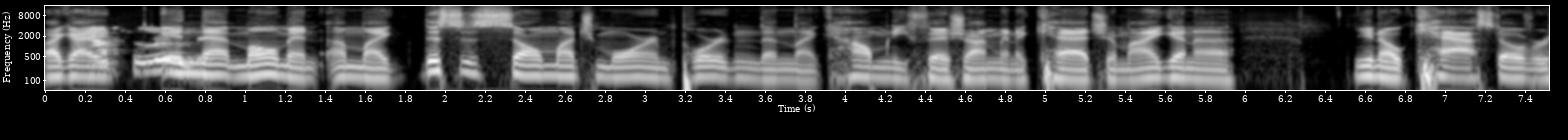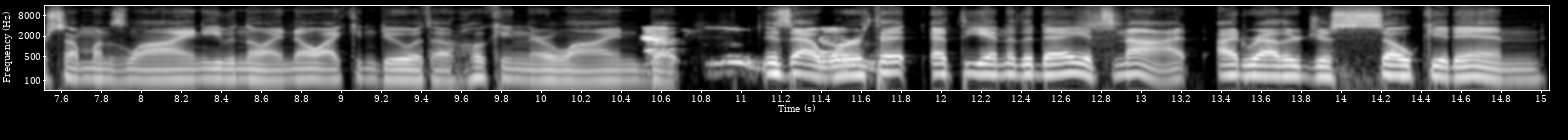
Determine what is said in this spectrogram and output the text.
like i Absolutely. in that moment i'm like this is so much more important than like how many fish i'm gonna catch am i gonna you know cast over someone's line even though i know i can do it without hooking their line but Absolutely. is that worth it at the end of the day? It's not. I'd rather just soak it in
